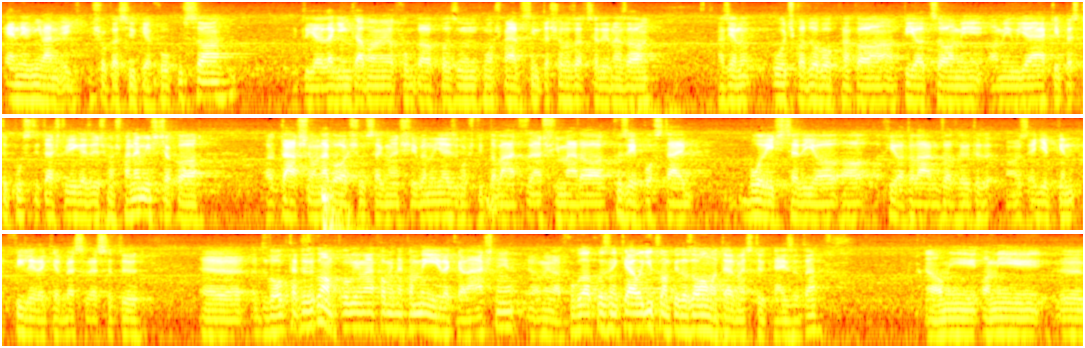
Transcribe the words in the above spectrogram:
ennél nyilván egy sokkal szűkebb fókusszal, itt ugye leginkább amivel foglalkozunk, most már szinte sorozatszerűen ez a, az ilyen ócska dolgoknak a piaca, ami, ami ugye elképesztő pusztítást végez, és most már nem is csak a, a társadalom legalsó szegmensében, ugye ez most itt a változás, hogy már a középosztályból is szedi a, a, a fiatal áldozatot, az egyébként fillérekért beszerezhető dolog. Tehát ezek olyan problémák, amiknek a mélyére kell ásni, amivel foglalkozni kell, vagy itt van például az almatermesztők helyzete, ami, ami ö,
